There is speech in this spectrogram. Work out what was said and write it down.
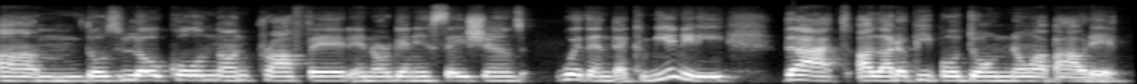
um, those local nonprofit and organizations within the community that a lot of people don't know about it.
